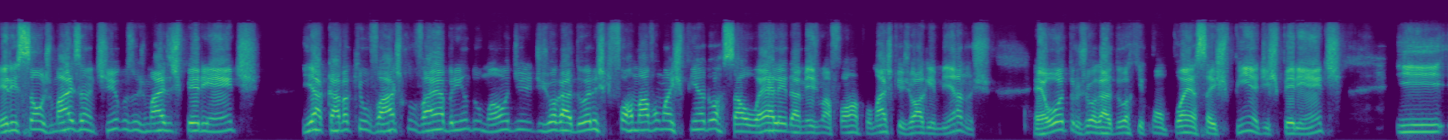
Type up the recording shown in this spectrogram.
eles são os mais antigos, os mais experientes, e acaba que o Vasco vai abrindo mão de, de jogadores que formavam uma espinha dorsal. O Erley, da mesma forma, por mais que jogue menos, é outro jogador que compõe essa espinha de experientes. E,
